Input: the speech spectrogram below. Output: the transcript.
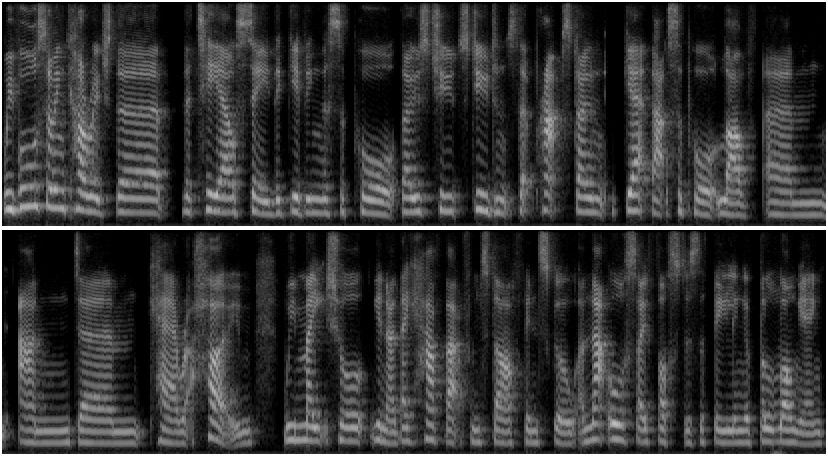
We've also encouraged the, the TLC, the giving the support, those stu students that perhaps don't get that support, love um, and um, care at home. We make sure, you know, they have that from staff in school. And that also fosters the feeling of belonging,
